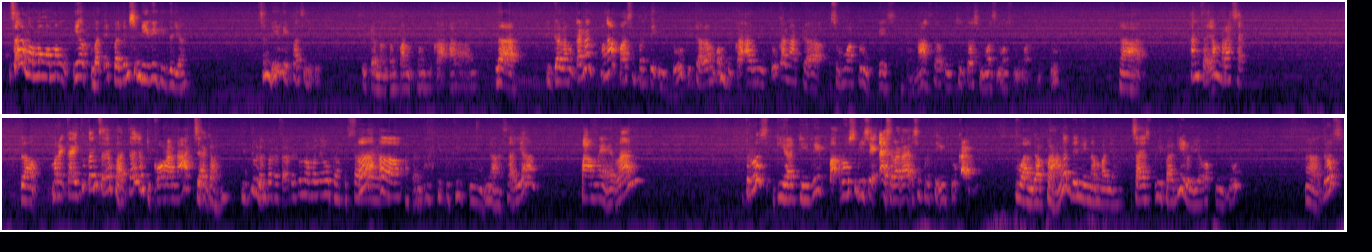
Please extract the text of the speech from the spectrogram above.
saya ngomong-ngomong ya batin batin sendiri gitu ya. Sendiri pasti sudah nonton pembukaan. Nah di dalam karena mengapa seperti itu? Di dalam pembukaan itu kan ada semua pelukis. Ada Nasr, Ucito semua semua semua gitu. Nah kan saya merasa nah, mereka itu kan saya baca yang di koran aja kan gitu Dan pada saat itu namanya udah besar ya. ah, nah, gitu-gitu. Nah, saya pameran terus dihadiri Pak Rusli CS lah kayak seperti itu kan bangga banget ini namanya. Saya pribadi loh ya waktu itu. Nah, terus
